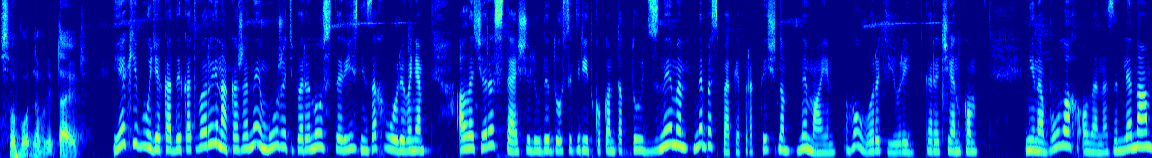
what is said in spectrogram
свободно влетают Як і будь-яка дика тварина, кажани можуть переносити різні захворювання, але через те, що люди досить рідко контактують з ними, небезпеки практично немає, говорить Юрій Кириченко. Ніна Булах, Олена Земляна,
